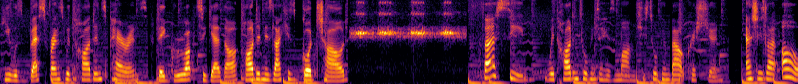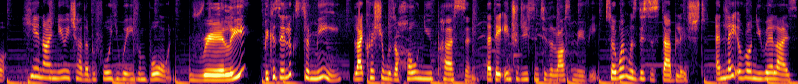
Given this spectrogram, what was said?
he was best friends with Hardin's parents. They grew up together. Hardin is like his godchild. First scene with Hardin talking to his mom, she's talking about Christian. And she's like, Oh, he and I knew each other before you were even born. Really? Because it looks to me like Christian was a whole new person that they introduced into the last movie. So when was this established? And later on, you realize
